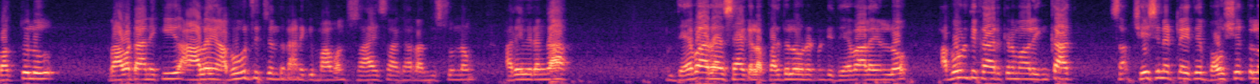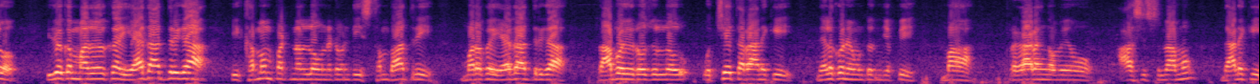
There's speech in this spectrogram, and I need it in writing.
భక్తులు రావటానికి ఆలయం అభివృద్ధి చెందడానికి మా వంతు సహాయ సహకారం అందిస్తున్నాం. అదేవిధంగా దేవాలయ శాఖల పరిధిలో ఉన్నటువంటి దేవాలయంలో అభివృద్ధి కార్యక్రమాలు ఇంకా చేసినట్లయితే భవిష్యత్తులో ఇది ఒక మరొక యాదాద్రిగా ఈ ఖమ్మం పట్టణంలో ఉన్నటువంటి స్తంభాద్రి మరొక యాదాద్రిగా రాబోయే రోజుల్లో వచ్చే తరానికి నెలకొని ఉంటుందని చెప్పి మా ప్రకారంగా మేము ఆశిస్తున్నాము. దానికి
